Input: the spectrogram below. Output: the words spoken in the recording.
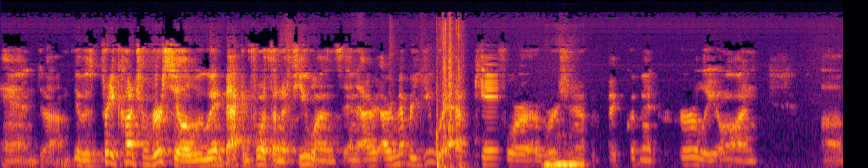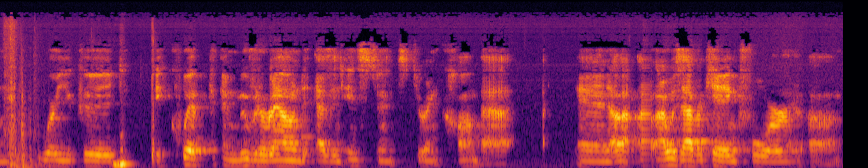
And um, it was pretty controversial. We went back and forth on a few ones. And I, I remember you were advocating for a version of equipment early on um, where you could equip and move it around as an instance during combat. And uh, I was advocating for um,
